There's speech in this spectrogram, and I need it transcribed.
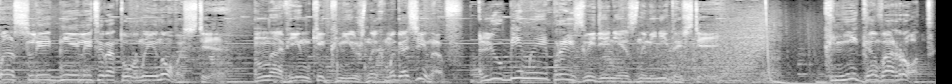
Последние литературные новости, новинки книжных магазинов, любимые произведения знаменитостей. Книга ворот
